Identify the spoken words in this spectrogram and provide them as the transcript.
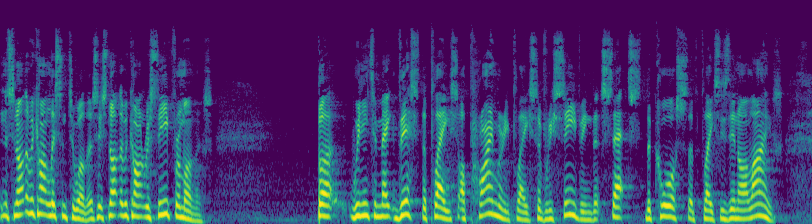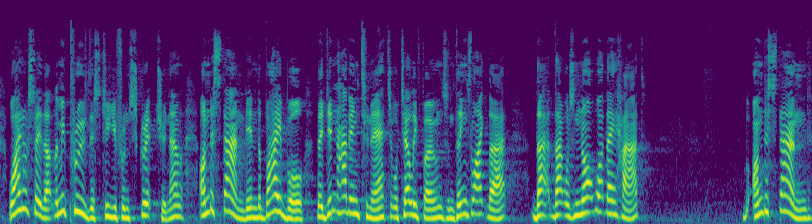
It's not that we can't listen to others. It's not that we can't receive from others. But we need to make this the place, our primary place of receiving that sets the course of places in our lives. Why do I say that? Let me prove this to you from Scripture. Now, understand, in the Bible, they didn't have internet or telephones and things like that. That, that was not what they had. But understand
